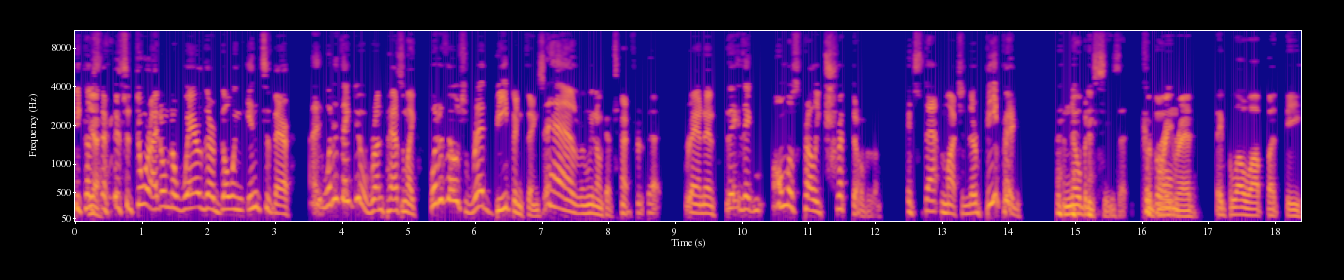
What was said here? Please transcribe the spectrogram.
because Yeah. there is a door. I don't know where they're going into there. I- What did they do? Run past them? Like, what are those red beeping things? Eh, we don't got time for that. Ran in. They they almost probably tripped over them. It's that much, and they're beeping, and nobody sees it. The bright Kaboom red. they blow up, but the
